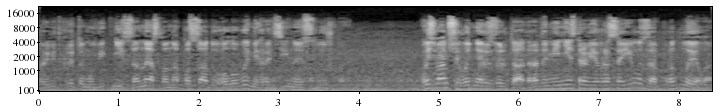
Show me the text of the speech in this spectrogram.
при відкритому вікні занесло на посаду голови міграційної служби. Ось вам сьогодні результат. Рада міністрів Євросоюзу продлила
